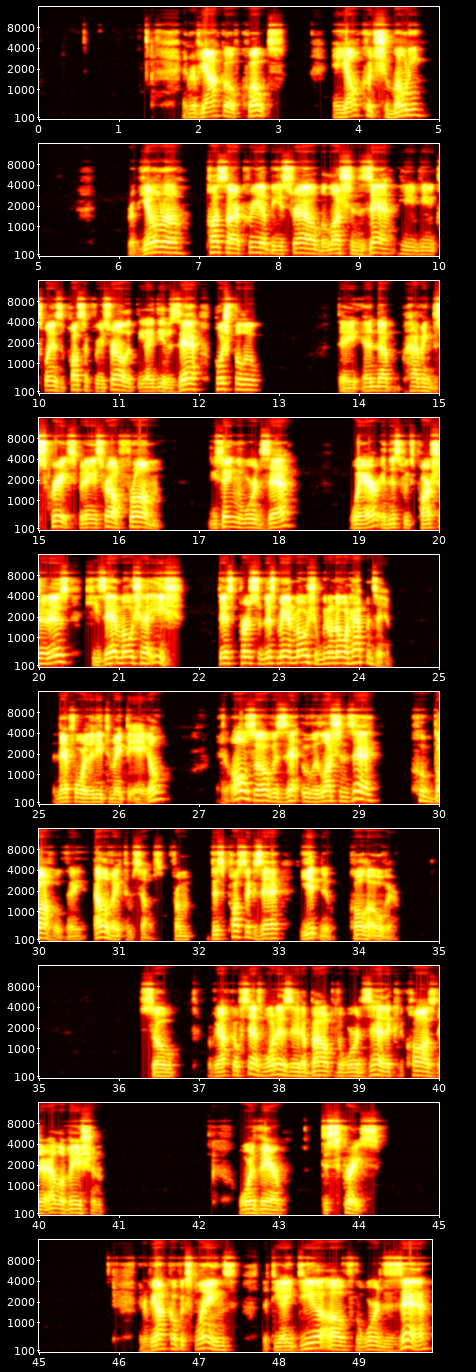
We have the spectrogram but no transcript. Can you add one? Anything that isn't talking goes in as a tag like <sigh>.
And Rav Yaakov quotes, Eyalkut Shimoni, Rav Yonah, Pasar Kriya Be Yisrael, Zeh. He, he explains the Pasuk for Israel that the idea of Zeh, Hushbalu, they end up having disgrace, Bnei Israel, from you saying the word Zeh, where in this week's Parsha it is, Kizeh Moshe Ish. This person, this man Moshe, we don't know what happened to him. And therefore they need to make the Egel. And also, Uvelashin Zeh, Hugbahu. They elevate themselves from this Pasuk Zeh Yitnu, Kol HaOver. So, Rav Yaakov says, what is it about the word Zeh that could cause their elevation or their disgrace. And Rav Yaakov explains that the idea of the word zeh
